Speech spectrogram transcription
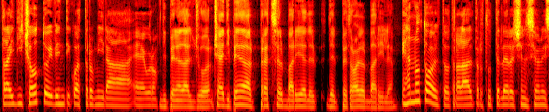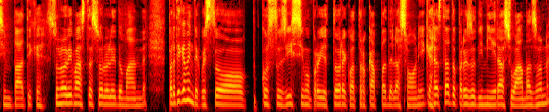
tra i 18 e i 24 mila euro. Dipende dal giorno, cioè dipende dal prezzo del barile del, del petrolio al barile. E hanno tolto, tra l'altro, tutte le recensioni simpatiche. Sono rimaste solo le domande. Praticamente questo costosissimo proiettore 4K della Sony, che era stato preso di mira su Amazon,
